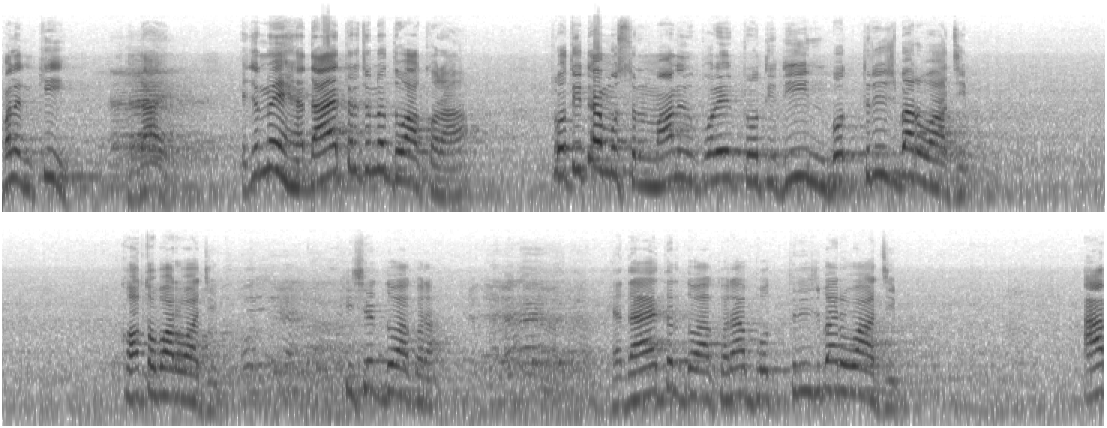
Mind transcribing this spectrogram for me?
বলেন কি? হেদায়েত। এই জন্য হেদায়েতের জন্য দোয়া করা প্রতিটা মুসলমানের উপরে প্রতিদিন বত্রিশ বার ওয়াজিব। কতবার ওয়াজিব? কিসের দোয়া করা? হেদায়েতের দোয়া করা বত্রিশ বার ওয়াজিব। আর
